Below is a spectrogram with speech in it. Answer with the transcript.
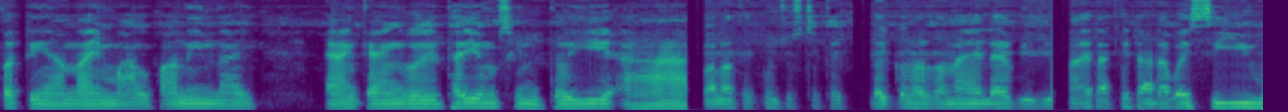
তো টিয়া নাই, মাল পানি নাই ক্যাং ক্যাং করে থাইম চিন্তই আ। পালা থেকে সুস্থ থেকে বেগুনের রান্না এলে বিজি। রাখি টাটা বাই সি ইউ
